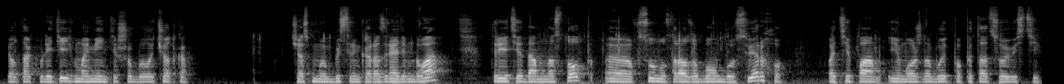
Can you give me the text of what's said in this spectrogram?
Хотел так влететь в моменте, чтобы было четко. Сейчас мы быстренько разрядим два. Третий дам на стоп. Э, всуну сразу бомбу сверху по типам. И можно будет попытаться увести.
